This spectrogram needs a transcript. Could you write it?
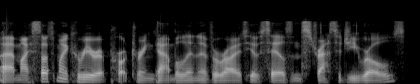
Um, I started my career at Procter & Gamble in a variety of sales and strategy roles,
